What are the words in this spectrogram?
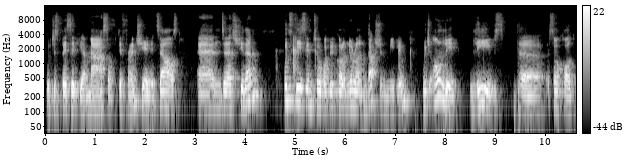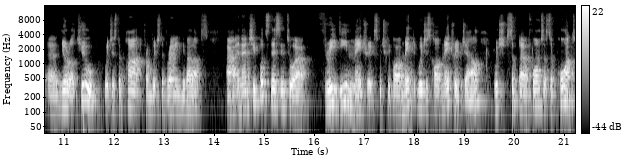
which is basically a mass of differentiated cells. And uh, she then puts these into what we call a neural induction medium, which only leaves the so-called uh, neural tube, which is the part from which the brain develops. And then she puts this into a 3D matrix, which we call which is called matrigel, which uh, forms a support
